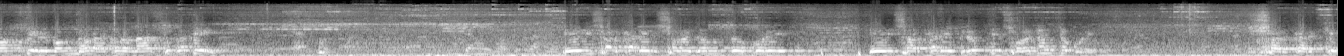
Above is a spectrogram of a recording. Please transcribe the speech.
রক্তের গন্ধ এখনও না শুকাতে এই সরকারের ষড়যন্ত্র করে এই সরকারের বিরুদ্ধে ষড়যন্ত্র করে সরকারকে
